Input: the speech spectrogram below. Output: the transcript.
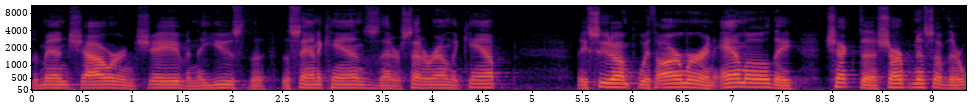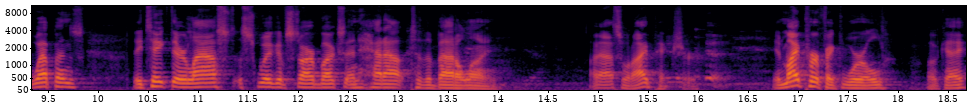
the men shower and shave, and they use the, the Santa cans that are set around the camp. They suit up with armor and ammo, they check the sharpness of their weapons. They take their last swig of Starbucks and head out to the battle line. That's what I picture. In my perfect world, okay?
